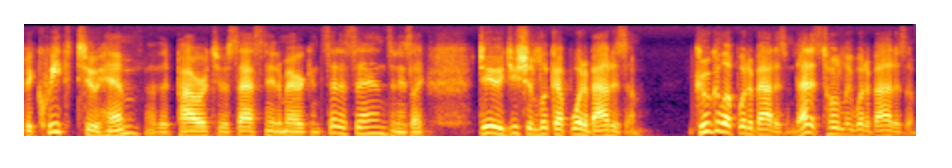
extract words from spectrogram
bequeathed to him, uh, the power to assassinate American citizens, and he's like, dude, you should look up whataboutism. Google up whataboutism. That is totally whataboutism.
